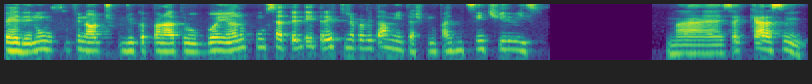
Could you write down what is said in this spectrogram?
perdendo no final de, de Campeonato Goiano com 73% de aproveitamento. Acho que não faz muito sentido isso. Mas, é, cara, assim,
